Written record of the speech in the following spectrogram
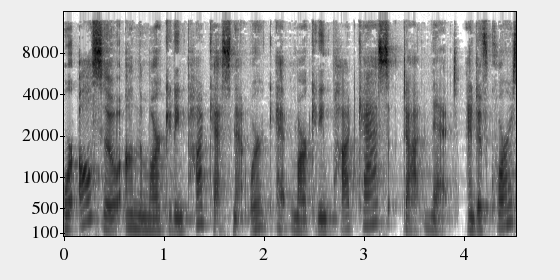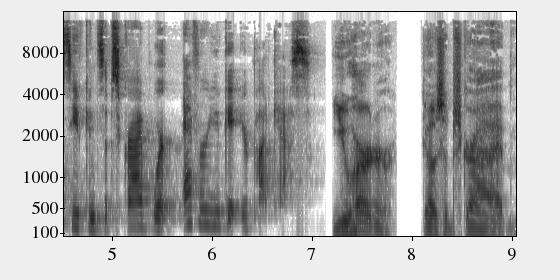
We're also on the Marketing Podcast Network at marketingpodcast.net. And of course, you can subscribe wherever you get your podcasts. You heard her. Go subscribe.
